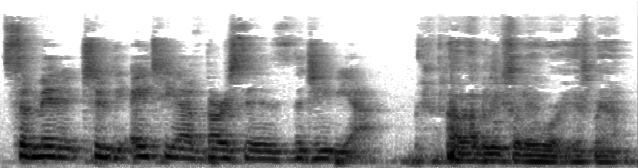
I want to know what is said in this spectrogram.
submitted to the ATF versus the GBI? I, I believe so. They were. Yes, ma'am.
